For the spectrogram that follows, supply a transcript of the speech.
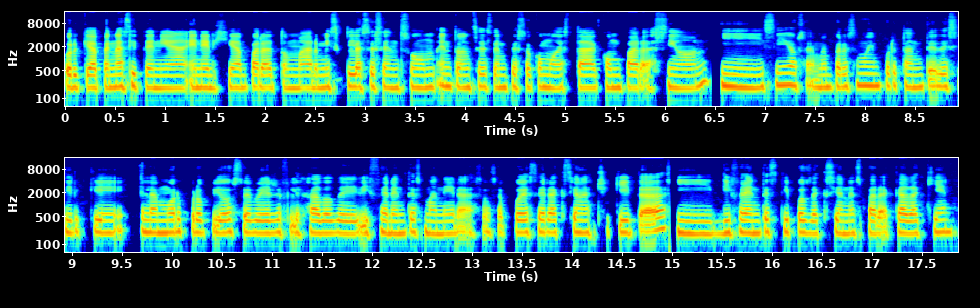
porque apenas si tenía energía para tomar mis clases en Zoom, entonces empezó como esta comparación y sí, o sea, me parece muy importante decir que el amor propio se ve reflejado de diferentes maneras, o sea, puede ser acciones chiquitas y diferentes tipos de acciones para cada quien.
